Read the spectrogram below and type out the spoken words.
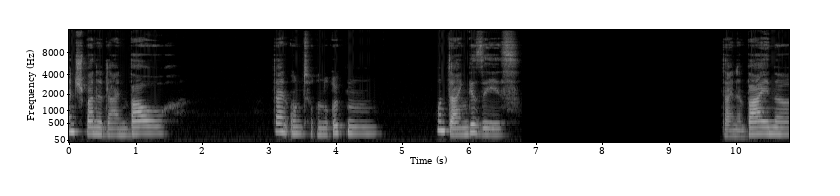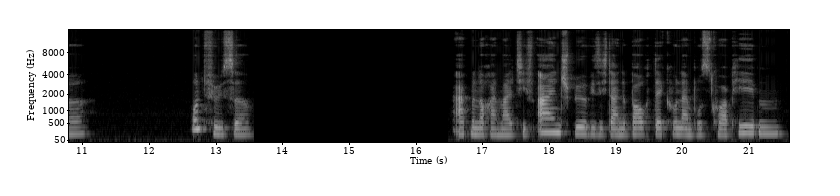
Entspanne deinen Bauch, deinen unteren Rücken und dein Gesäß, deine Beine, und Füße. Atme noch einmal tief ein, spür, wie sich deine Bauchdecke und dein Brustkorb heben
